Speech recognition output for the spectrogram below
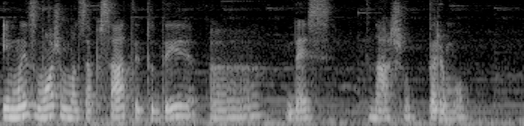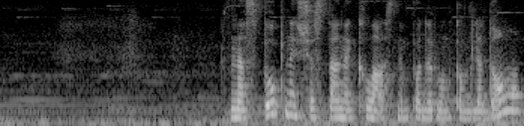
І ми зможемо записати туди е, десь нашу перемогу. Наступне, що стане класним подарунком для дому,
